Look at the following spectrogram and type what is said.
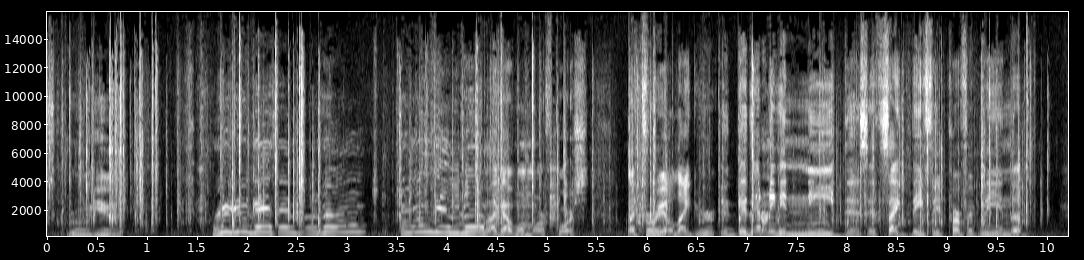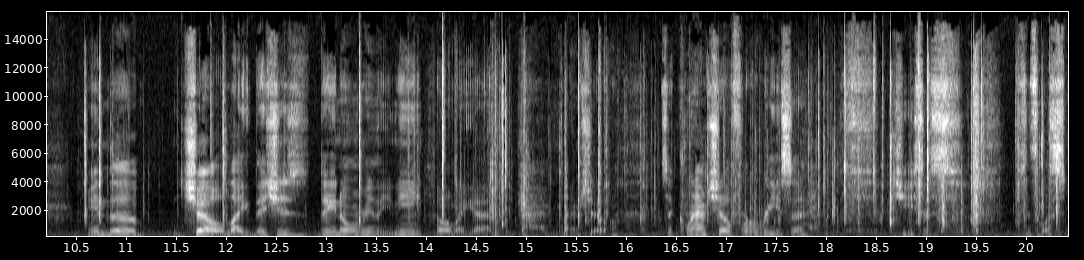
Screw you. Screw you guys. I got one more, of course. Like for real, like they don't even need this. It's like they fit perfectly in the in the shell. Like they just they don't really need. Oh my god, clamshell. It's a clamshell for a reason. Jesus, this is must.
